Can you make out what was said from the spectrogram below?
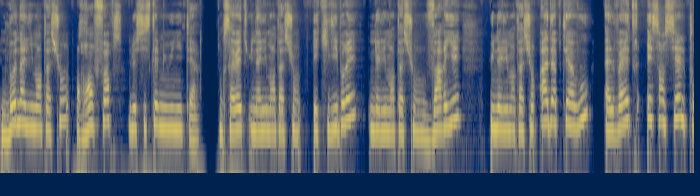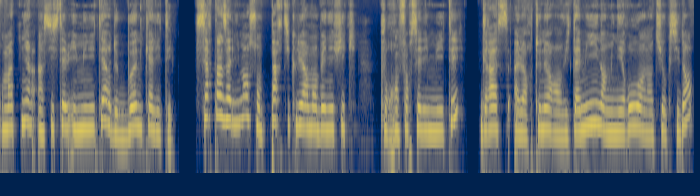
une bonne alimentation renforce le système immunitaire. Donc ça va être une alimentation équilibrée, une alimentation variée, une alimentation adaptée à vous. Elle va être essentielle pour maintenir un système immunitaire de bonne qualité. Certains aliments sont particulièrement bénéfiques pour renforcer l'immunité grâce à leur teneur en vitamines, en minéraux, en antioxydants.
